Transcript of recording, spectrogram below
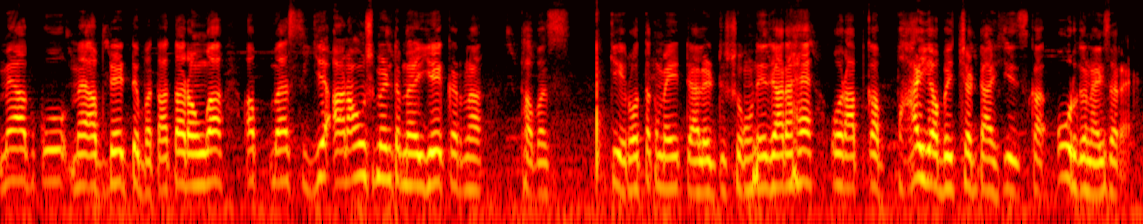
मैं आपको, मैं अपडेट बताता रहूँगा। अब बस ये अनाउंसमेंट मैं ये करना था बस कि रोहतक में टैलेंट शो होने जा रहा है और आपका भाई अभय चड्डा ही इसका ऑर्गेनाइज़र है।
